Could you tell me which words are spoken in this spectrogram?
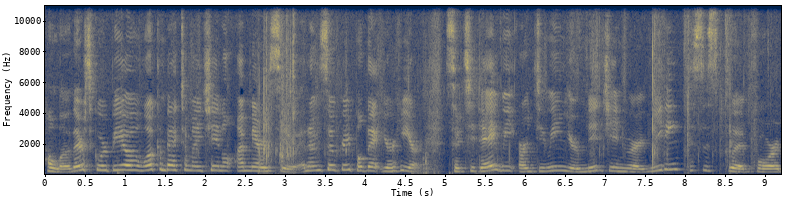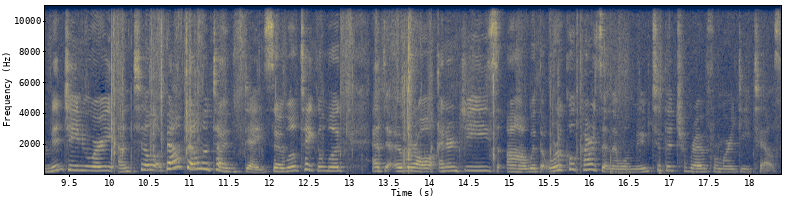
Hello there, Scorpio, welcome back to my channel. I'm Mary Sue, and I'm so grateful that you're here. So today we are doing your mid-January reading. This is good for mid-January until about Valentine's Day. So we'll take a look at the overall energies uh, with the oracle cards, and then we'll move to the tarot for more details.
